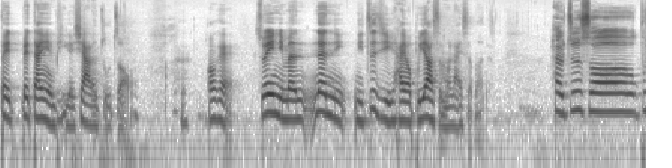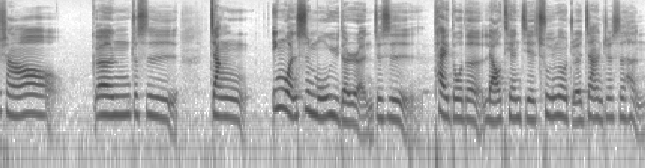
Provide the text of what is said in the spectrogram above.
被被单眼皮给下了诅咒。OK，所以你们，那你你自己还有不要什么来什么的？还有就是说，我不想要跟就是讲英文是母语的人，就是太多的聊天接触，因为我觉得这样就是很，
